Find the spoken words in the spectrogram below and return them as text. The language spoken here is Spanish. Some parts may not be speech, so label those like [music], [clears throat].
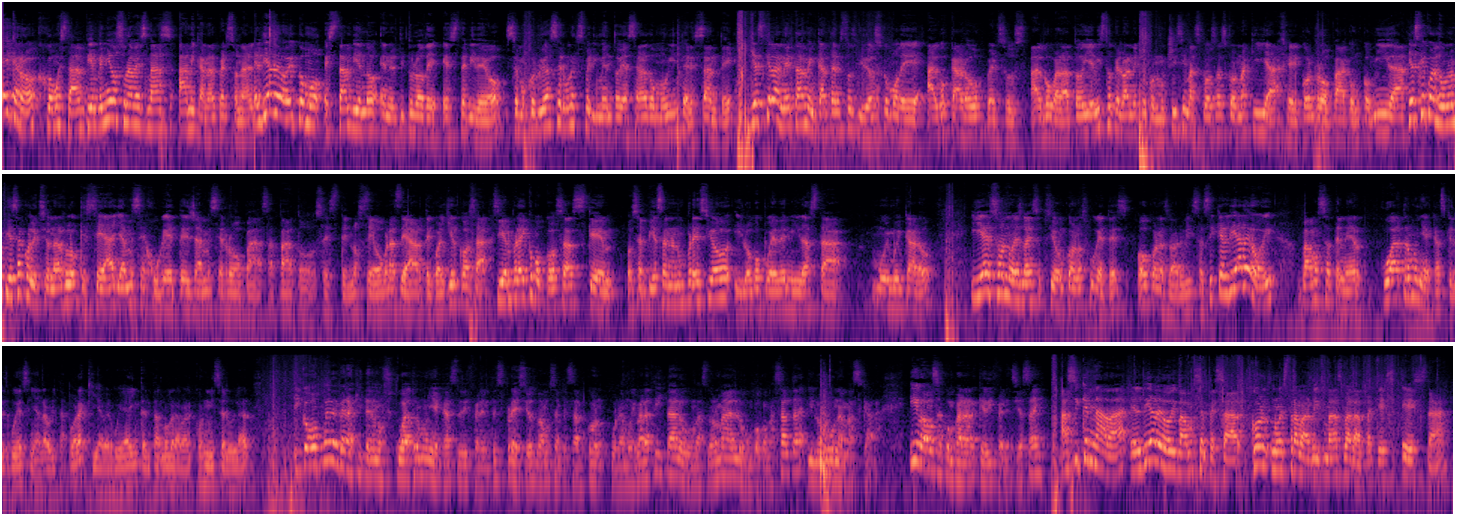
Hey que ¿cómo están? Bienvenidos una vez más a mi canal personal. El día de hoy, como están viendo en el título de este video, se me ocurrió hacer un experimento y hacer algo muy interesante. Y es que la neta me encantan estos videos como de algo caro versus algo barato. Y he visto que lo han hecho con muchísimas cosas, con maquillaje, con ropa, con comida. Y es que cuando uno empieza a coleccionar lo que sea, llámese juguetes, llámese ropa, zapatos, este, no sé, obras de arte, cualquier cosa, siempre hay como cosas que, o sea, empiezan en un precio y luego pueden hasta muy muy caro. Y eso no es la excepción con los juguetes o con las Barbies. Así que el día de hoy vamos a tener cuatro muñecas que les voy a enseñar ahorita por aquí. A ver, voy a intentarlo grabar con mi celular. Y como pueden ver aquí tenemos cuatro muñecas de diferentes precios. Vamos a empezar con una muy baratita, luego más normal, luego un poco más alta y luego una más cara. Y vamos a comparar qué diferencias hay. Así que nada, el día de hoy vamos a empezar con nuestra Barbie más barata que es esta.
